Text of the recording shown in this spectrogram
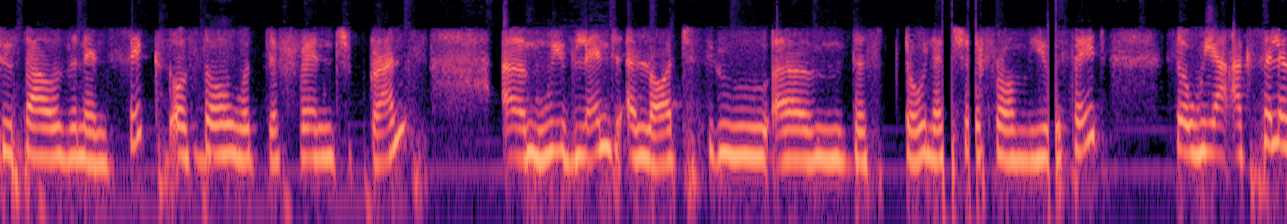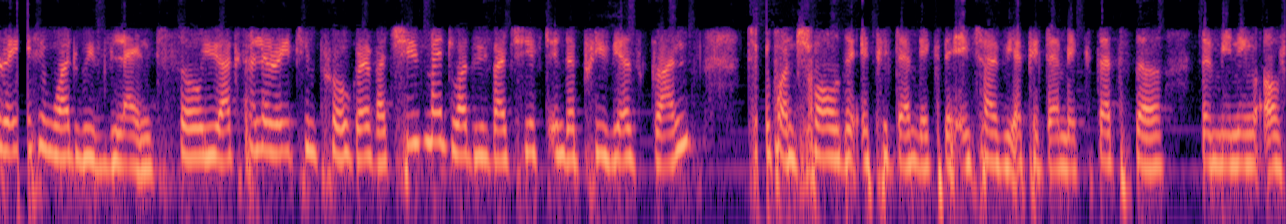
2006 or so with different grants. Um, we've learned a lot through um, this donation from USAID. So we are accelerating what we've learned. So you're accelerating program achievement, what we've achieved in the previous grants to control the epidemic, the HIV epidemic. That's the, the meaning of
